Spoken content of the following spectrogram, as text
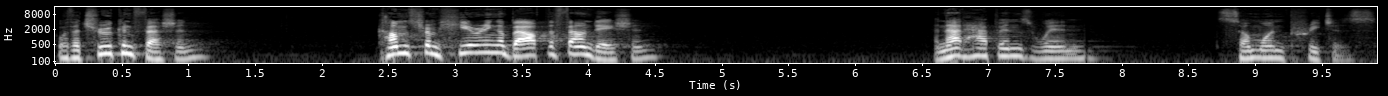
with a true confession, comes from hearing about the foundation, and that happens when someone preaches.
